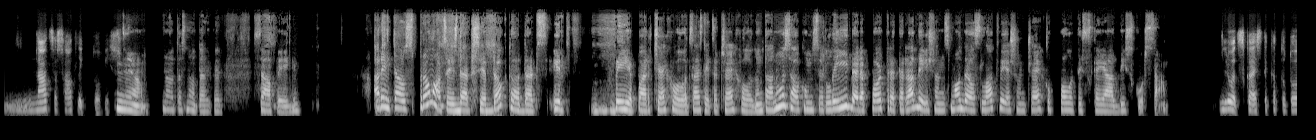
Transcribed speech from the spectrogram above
nācās atlikt to visu. Jā, nu, tas noteikti ir sāpīgi. Arī tavs promocijas darbs, jeb doktora darbs, ir, bija par čeholodu, saistīts ar čeholodu, un tā nosaukums ir līdera portreta radīšanas modelis latviešu un čehu politiskajā diskursā. Ļoti skaisti, ka tu to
